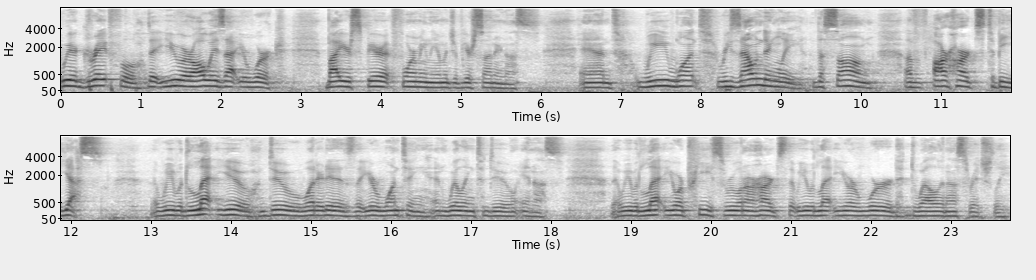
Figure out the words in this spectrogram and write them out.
we are grateful that you are always at your work by your Spirit forming the image of your Son in us. And we want resoundingly the song of our hearts to be yes that we would let you do what it is that you're wanting and willing to do in us. That we would let your peace rule in our hearts, that we would let your word dwell in us richly.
